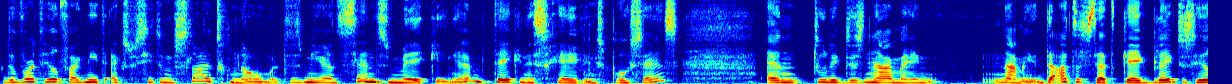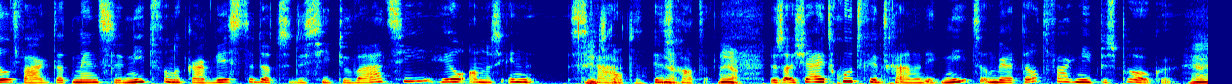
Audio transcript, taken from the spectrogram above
er wordt heel vaak niet expliciet een besluit genomen. Het is meer een sensemaking, een betekenisgevingsproces. En toen ik dus naar mijn, naar mijn dataset keek, bleek dus heel vaak dat mensen niet van elkaar wisten dat ze de situatie heel anders inschatten. Inschatten, ja. Dus als jij het goed vindt gaan en ik niet, dan werd dat vaak niet besproken. ja.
